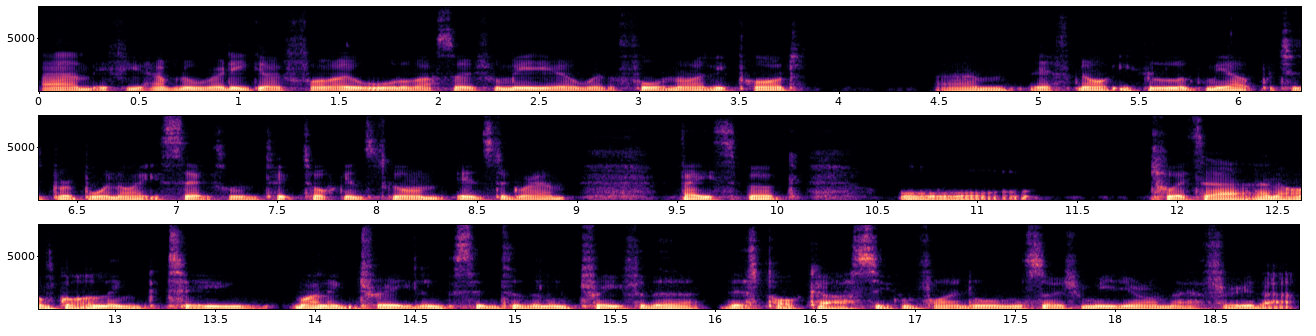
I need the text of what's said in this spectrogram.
Um, if you haven't already, go follow all of our social media with a fortnitely pod. Um, if not, you can look me up, which is BritBoy96 on TikTok, Instagram, Instagram, Facebook, or Twitter, and I've got a link to my link tree, links into the link tree for the this podcast, so you can find all the social media on there through that.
